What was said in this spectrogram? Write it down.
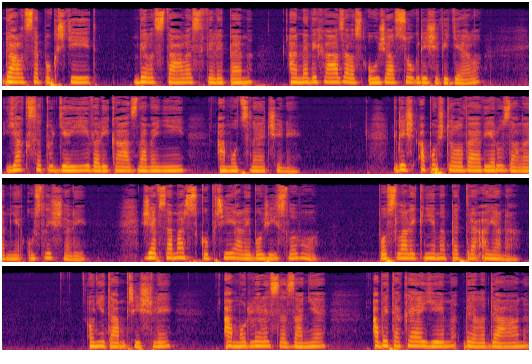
dal se pokřtít, byl stále s Filipem a nevycházel z úžasu, když viděl, jak se tu dějí veliká znamení a mocné činy. Když apoštolové v Jeruzalémě uslyšeli, že v Samařsku přijali boží slovo, poslali k ním Petra a Jana. Oni tam přišli a modlili se za ně, aby také jim byl dán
